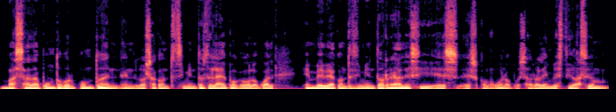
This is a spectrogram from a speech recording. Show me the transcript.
basada punto por punto en, los acontecimientos de la época, con lo cual en Bebe acontecimientos reales y es, es como, bueno, pues ahora la investigación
